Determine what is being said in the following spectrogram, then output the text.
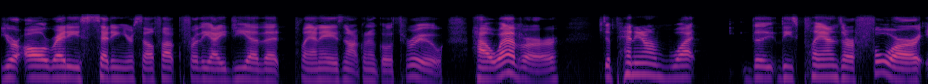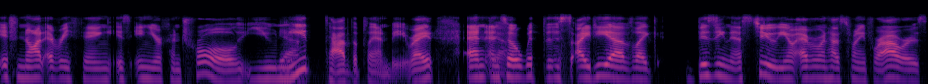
you're already setting yourself up for the idea that Plan A is not going to go through. However, depending on what the these plans are for if not everything is in your control you Yeah. need to have the plan b right and and Yeah. so with this idea of like busyness too you know everyone has 24 hours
